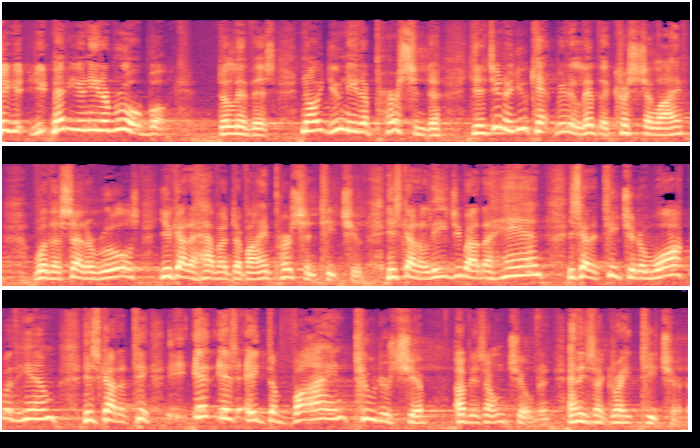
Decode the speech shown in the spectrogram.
Do you, you maybe you need a rule book to live this. No, you need a person to. You know you can't really live the Christian life with a set of rules? You got to have a divine person teach you. He's got to lead you by the hand. He's got to teach you to walk with Him. He's got to teach. It is a divine tutorship of His own children, and He's a great teacher.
